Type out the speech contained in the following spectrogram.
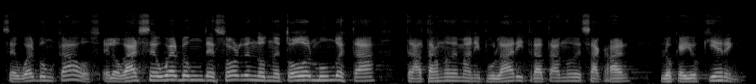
se vuelve un caos. El hogar se vuelve un desorden donde todo el mundo está tratando de manipular y tratando de sacar lo que ellos quieren,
